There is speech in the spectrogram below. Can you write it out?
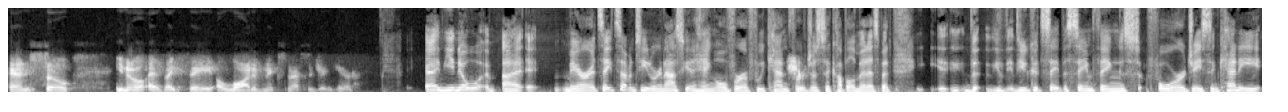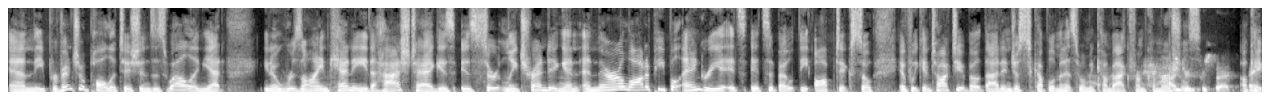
And so, you know, as I say, a lot of mixed messaging here. And you know, uh, Mayor, it's eight seventeen. We're going to ask you to hang over if we can for just a couple of minutes. But you could say the same things for Jason Kenney and the provincial politicians as well. And yet, you know, resign Kenney. The hashtag is is certainly trending, and and there are a lot of people angry. It's it's about the optics. So if we can talk to you about that in just a couple of minutes when we come back from commercials. 100%. Okay,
